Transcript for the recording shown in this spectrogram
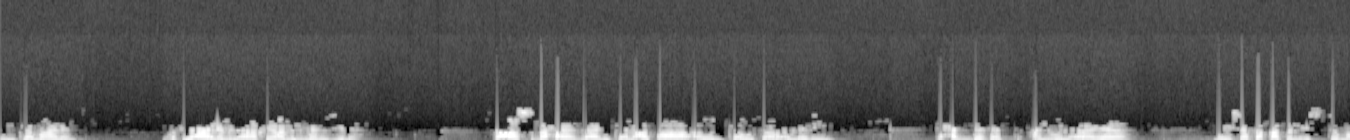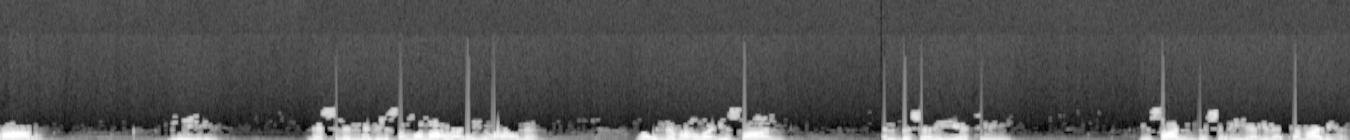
من كمال وفي عالم الآخرة من منزلة. فأصبح ذلك العطاء أو الكوثر الذي تحدثت عنه الآية ليس فقط الاستمرار لنسل النبي صلى الله عليه وآله وإنما هو إيصال البشرية إيصال البشرية إلى كمالها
